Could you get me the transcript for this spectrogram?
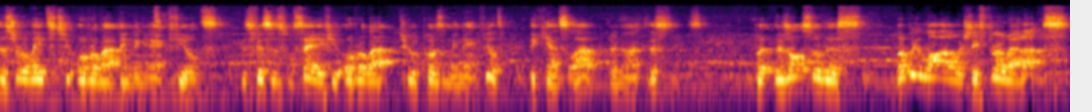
This relates to overlapping magnetic fields. As physicists will say, if you overlap two opposing magnetic fields, they cancel out, they're non-existent. But there's also this lovely law which they throw at us,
